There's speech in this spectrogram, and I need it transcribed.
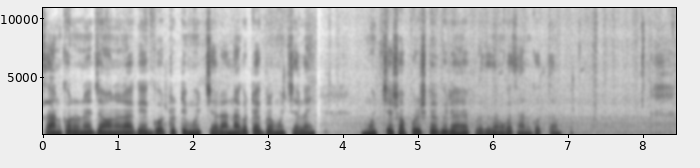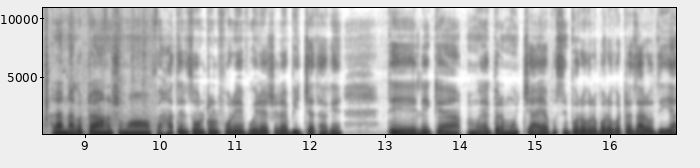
স্নান করানোর যাওয়ানোর আগে গট্টটি মুচ্ছা রান্নাঘরটা একবার মুচ্ছালাই মুচ্ছা সব পরিষ্কার করে এরপরে তো আমাকে স্নান করতাম। রান্নাঘরটা অনেক সময় হাতের জল টল পরে পইরা সেটা বিজ্জা থাকে। তে লেগা একবার মুচ্ছা আয়া পশ্চিম বড় করে বড় ঘরটা ঝাড়ু দিয়া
